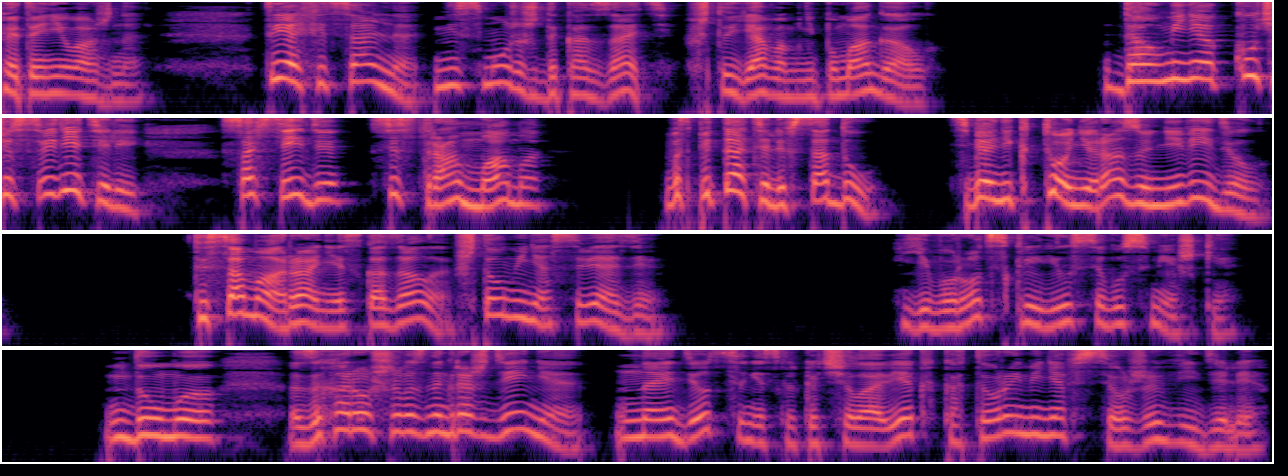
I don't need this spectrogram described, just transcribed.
«Это не важно. Ты официально не сможешь доказать, что я вам не помогал». «Да у меня куча свидетелей. Соседи, сестра, мама, воспитатели в саду. Тебя никто ни разу не видел. Ты сама ранее сказала, что у меня связи. Его рот скривился в усмешке. Думаю, за хорошее вознаграждение найдется несколько человек, которые меня все же видели.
